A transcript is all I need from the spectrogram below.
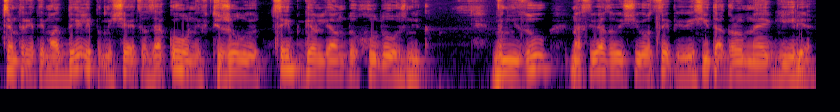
В центре этой модели помещается закованный в тяжелую цепь гирлянду художник. Внизу на связывающей его цепи висит огромная гиря.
